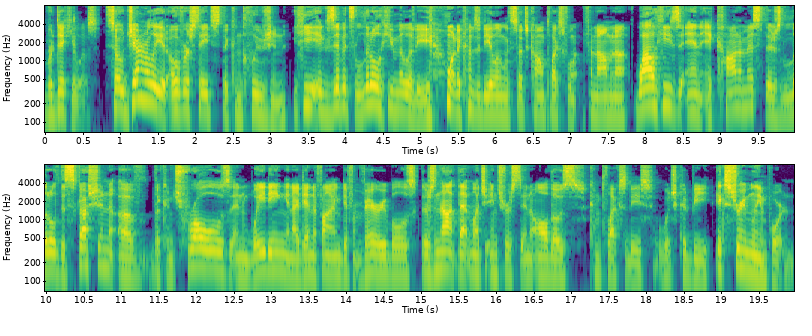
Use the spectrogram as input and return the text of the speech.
ridiculous. So generally it overstates the conclusion. He exhibits little humility when it comes to dealing with such complex ph- phenomena. While he's an economist, there's little discussion of the controls and weighting and identifying different variables. There's not that much interest in all those complexities, which could be extremely extremely important.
